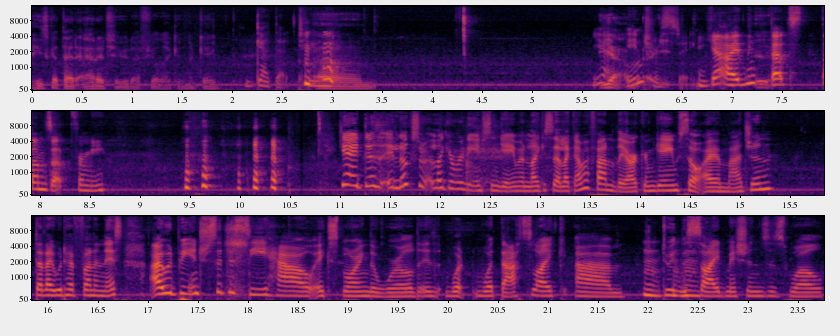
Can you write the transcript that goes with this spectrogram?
he's got that attitude. I feel like in the game. Get that too. Um, yeah, yeah, but- interesting. Yeah, I think Uh, that's thumbs up for me. Yeah, it does. It looks like a really interesting game, and like I said, like I'm a fan of the Arkham games, so I imagine that I would have fun in this. I would be interested to see how exploring the world is what what that's like. Um, doing the side missions as well,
